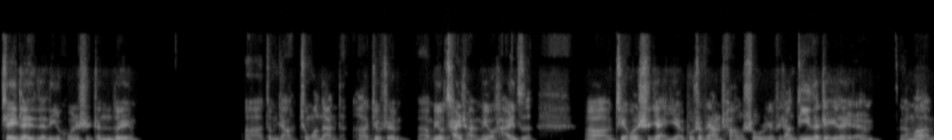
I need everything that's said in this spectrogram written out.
这一类的离婚是针对啊，怎么讲，穷光蛋的啊，就是啊，没有财产，没有孩子啊，结婚时间也不是非常长，收入也非常低的这一类人。那么，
